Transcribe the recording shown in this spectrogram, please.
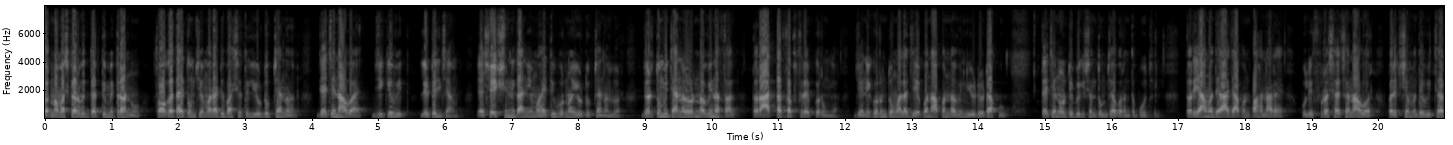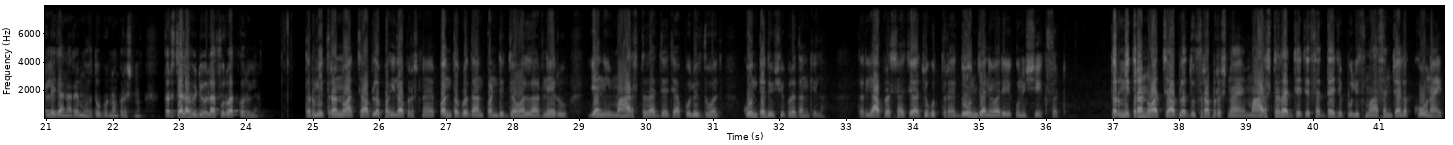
तर नमस्कार विद्यार्थी मित्रांनो स्वागत आहे तुमचे मराठी भाषेतील यूट्यूब चॅनल ज्याचे नाव आहे G K with little champ या शैक्षणिक आणि माहितीपूर्ण यूट्यूब चॅनलवर जर तुम्ही चॅनलवर नवीन असाल तर आत्ताच सबस्क्राईब करून घ्या. जेणेकरून तुम्हाला जे पण आपण नवीन व्हिडिओ टाकू त्याचे नोटिफिकेशन तुमच्यापर्यंत पोहोचेल. तर यामध्ये आज आपण पाहणार आहे पोलीस प्रशासनावर परीक्षेमध्ये विचारले जाणारे महत्त्वपूर्ण प्रश्न. तर चला व्हिडिओला सुरुवात करूया. तर मित्रांनो आजचा आपला पहिला प्रश्न आहे पंतप्रधान पंडित जवाहरलाल नेहरू यांनी महाराष्ट्र राज्याच्या पोलीस ध्वज कोणत्या दिवशी प्रदान केला? तर या प्रश्नाचे अचूक उत्तर आहे दोन जानेवारी एकोणीसशे एकसष्ट. तर मित्रांनो आजचा आपला दुसरा प्रश्न आहे महाराष्ट्र राज्याचे सध्याचे पोलीस महासंचालक कोण आहेत?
